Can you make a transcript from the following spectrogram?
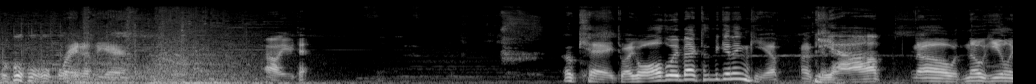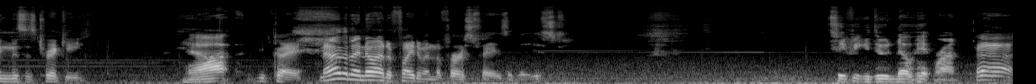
right out the air. Oh, you're dead. Okay, do I go all the way back to the beginning? Yep. Okay. Yeah, No, with no healing, this is tricky. yeah. Okay, now that I know how to fight him in the first phase, at least. See if you can do no hit run. Ah.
